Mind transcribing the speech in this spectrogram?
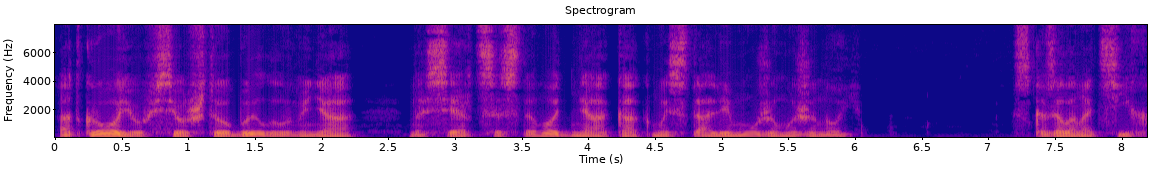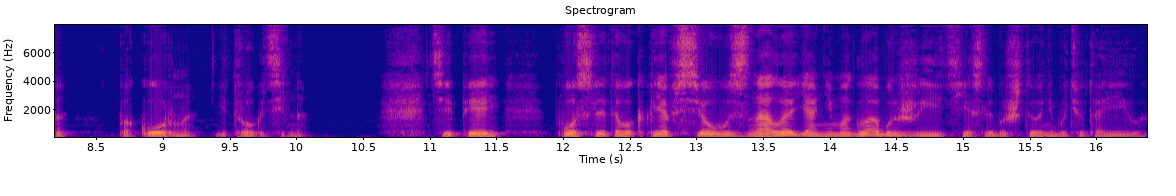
открою все, что было у меня на сердце с того дня, как мы стали мужем и женой, — сказала она тихо, покорно и трогательно. Теперь, после того, как я все узнала, я не могла бы жить, если бы что-нибудь утаила.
